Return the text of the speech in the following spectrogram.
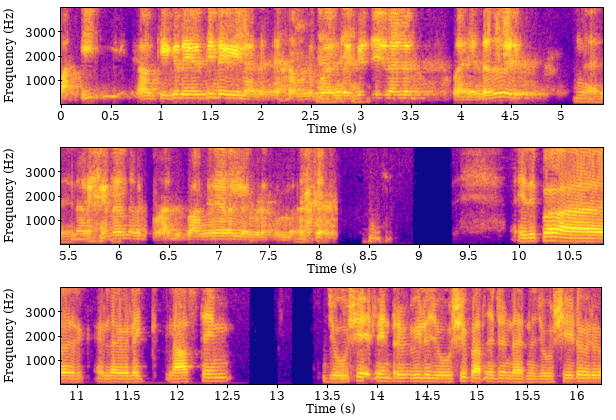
ബാക്കി കേക്ക് ദൈവത്തിന്റെ കയ്യിലാണ്. നമ്മളിപ്പോ എന്തൊക്കെ ചെയ്താലും വരേണ്ടത് വരും. നടക്കേണ്ടത് നടക്കും. അതിപ്പോ അങ്ങനെയാണല്ലോ ഇവിടെ ഫുള്ള് ഇതിപ്പോ ലൈക്ക് ലാസ്റ്റ് ടൈം ജോഷി ആയിട്ടുള്ള ഇന്റർവ്യൂവിൽ ജോഷി പറഞ്ഞിട്ടുണ്ടായിരുന്നു. ജോഷിയുടെ ഒരു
